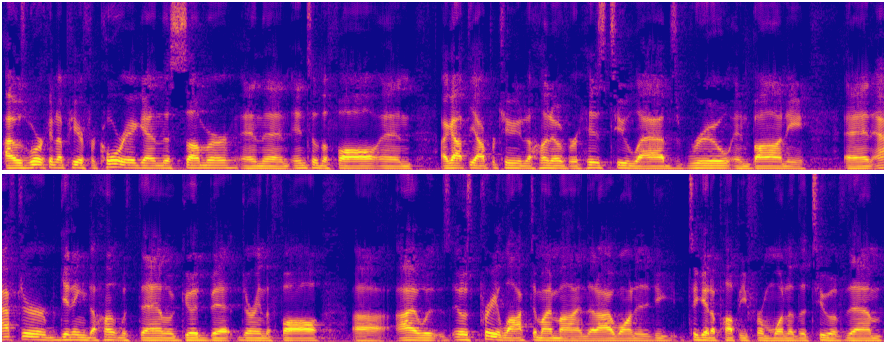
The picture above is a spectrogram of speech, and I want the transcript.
I was working up here for Cory again this summer and then into the fall and I got the opportunity to hunt over his two labs, Rue and Bonnie. And after getting to hunt with them a good bit during the fall, uh, I was it was pretty locked in my mind that I wanted to, to get a puppy from one of the two of them.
